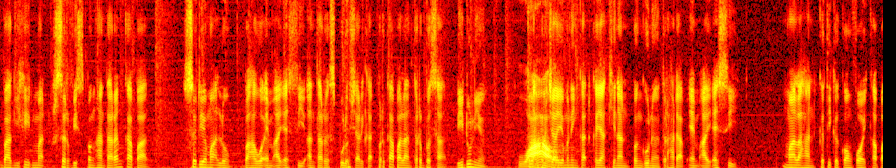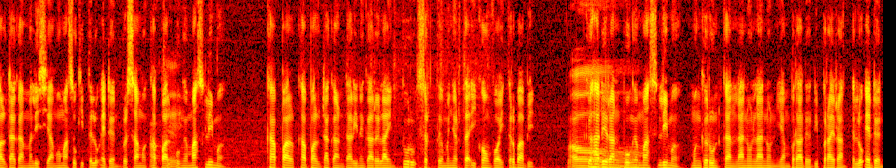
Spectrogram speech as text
bagi khidmat servis penghantaran kapal. Sedia maklum bahawa MISC antara 10 syarikat perkapalan terbesar di dunia telah Wow. berjaya meningkat keyakinan pengguna terhadap MISC. Malahan ketika konvoi kapal dagang Malaysia memasuki Teluk Eden bersama kapal Okey. bunga Mas 5, kapal-kapal dagang dari negara lain turut serta menyertai konvoi terbabit. Oh. Kehadiran bunga Mas 5 menggerunkan lanun-lanun yang berada di perairan Teluk Eden.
